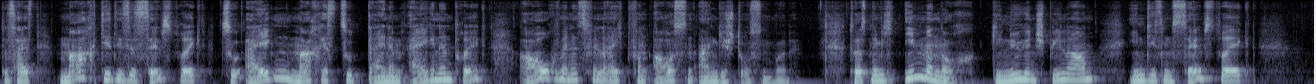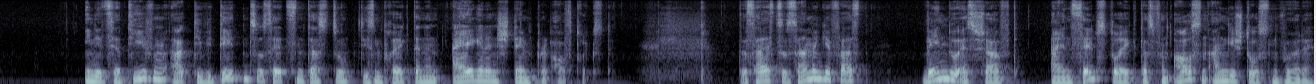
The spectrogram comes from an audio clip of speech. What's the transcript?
Das heißt, mach dir dieses Selbstprojekt zu eigen, mach es zu deinem eigenen Projekt, auch wenn es vielleicht von außen angestoßen wurde. Du hast nämlich immer noch genügend Spielraum in diesem Selbstprojekt Initiativen, Aktivitäten zu setzen, dass du diesem Projekt einen eigenen Stempel aufdrückst. Das heißt zusammengefasst, wenn du es schaffst, ein Selbstprojekt, das von außen angestoßen wurde,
